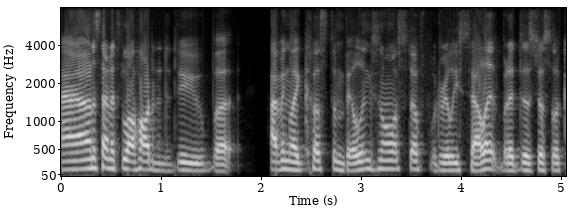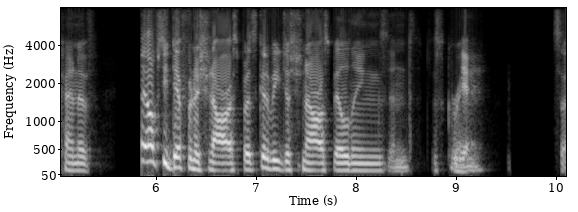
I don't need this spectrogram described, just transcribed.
I understand it's a lot harder to do, but having like custom buildings and all that stuff would really sell it. But it does just look kind of obviously different to Chernarus, but it's gonna be just Chernarus buildings and just green. So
